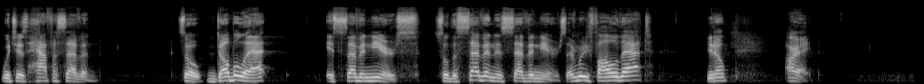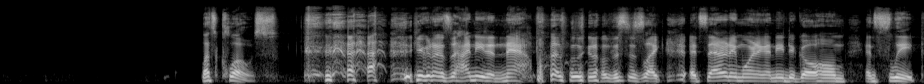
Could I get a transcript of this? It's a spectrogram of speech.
which is half a seven. So double that, is seven years. So the seven is seven years. Everybody follow that? You know? All right. Let's close. you're gonna say, I need a nap. you know, this is like it's Saturday morning, I need to go home and sleep.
